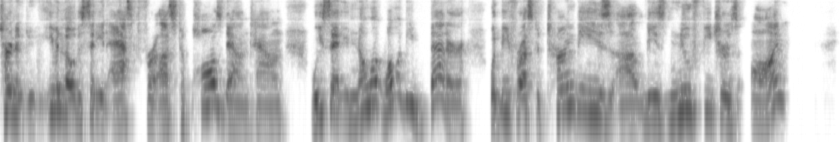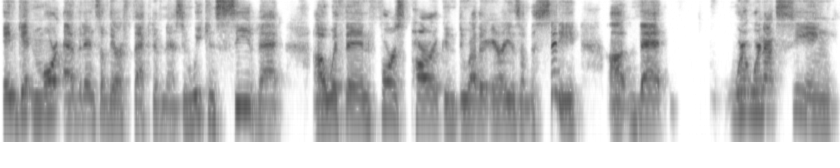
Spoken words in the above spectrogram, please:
turned into, even though the city had asked for us to pause downtown, we said, you know what, what would be better would be for us to turn these, uh, these new features on and get more evidence of their effectiveness. And we can see that uh, within Forest Park and through other areas of the city uh, that we're, we're not seeing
